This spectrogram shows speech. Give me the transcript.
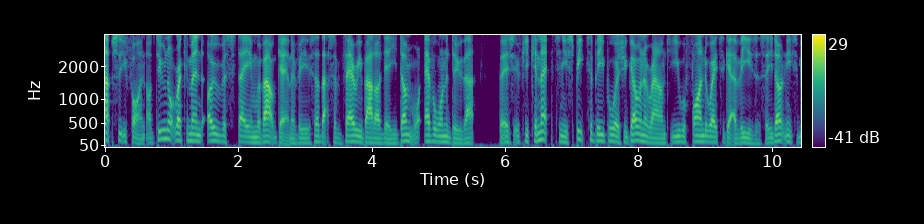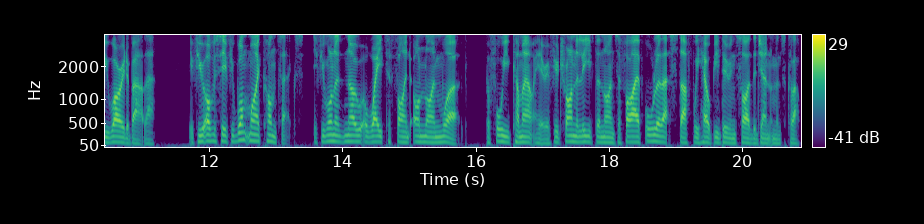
absolutely fine. I do not recommend overstaying without getting a visa. That's a very bad idea. You don't ever want to do that. But if you connect and you speak to people as you're going around, you will find a way to get a visa. So you don't need to be worried about that. If you obviously, if you want my contacts, if you want to know a way to find online work before you come out here, if you're trying to leave the nine to five, all of that stuff we help you do inside the Gentleman's Club.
